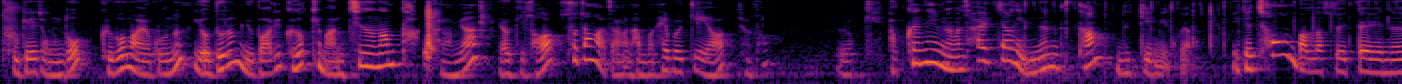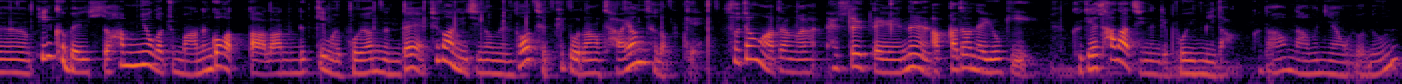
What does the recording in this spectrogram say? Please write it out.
두 개 정도? 그거 말고는 여드름 유발이 그렇게 많지는 않다. 그러면 여기서 수정 화장을 한번 해볼게요. 저서 이렇게 다크닝은 살짝 있는 듯한 느낌이고요. 이게 처음 발랐을 때에는 핑크 베이스 함유가 좀 많은 것 같다라는 느낌을 보였는데 시간이 지나면서 제 피부랑 자연스럽게 수정 화장을 했을 때에는 아까 전에 여기 그게 사라지는 게 보입니다. 그 다음 남은 양으로 눈,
